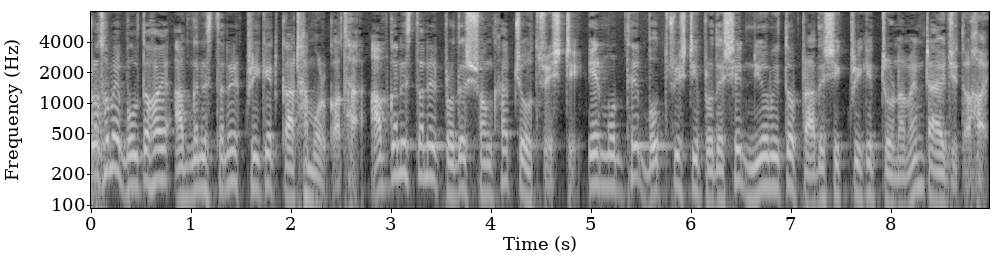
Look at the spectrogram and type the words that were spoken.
প্রথমে বলতে হয়, আফগানিস্তানের ক্রিকেট কাঠামোর কথা। আফগানিস্তানের প্রদেশ সংখ্যা চৌত্রিশটি। এর মধ্যে বত্রিশটি প্রদেশে নিয়মিত প্রাদেশিক ক্রিকেট টুর্নামেন্ট আয়োজিত হয়।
